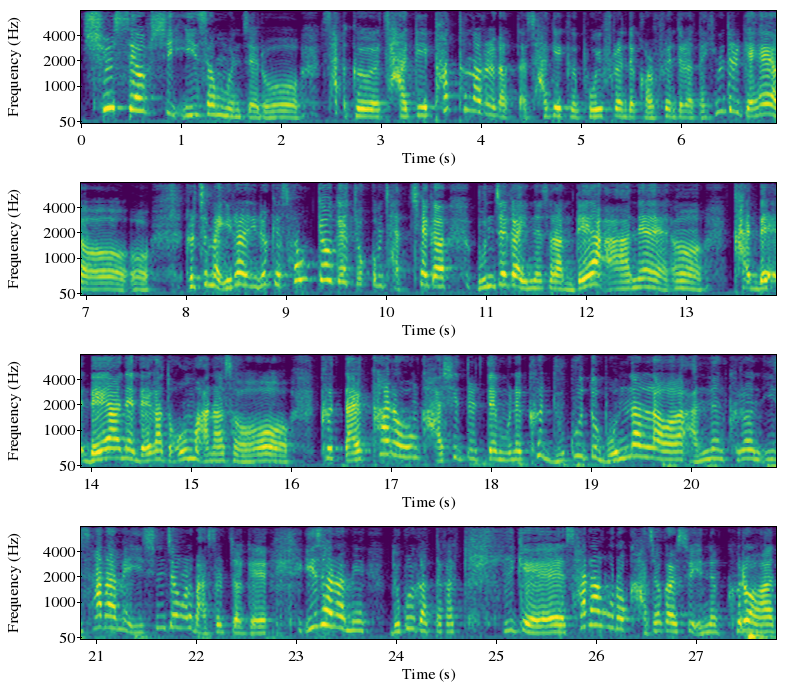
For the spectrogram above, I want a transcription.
쉴 새 없이 이성 문제로 사, 그 자기 파트너를 갖다 자기 그 boyfriend girlfriend를 갖다 힘들게 해요. 어, 그렇지만 이라, 이렇게 성 성격에 조금 자체가 문제가 있는 사람 내 안에 어, 가, 내, 내 안에 내가 너무 많아서 그 날카로운 가시들 때문에 그 누구도 못 날라와 않는 그런 이 사람의 이 심정을 봤을 적에 이 사람이 누굴 갖다가 길게 사랑으로 가져갈 수 있는 그러한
